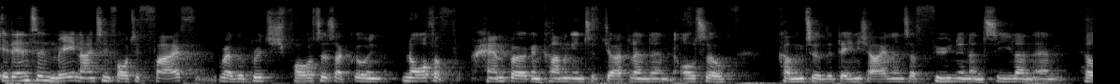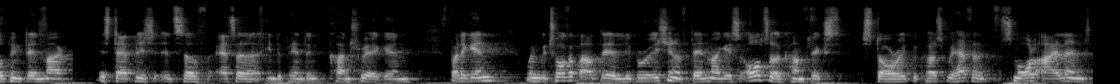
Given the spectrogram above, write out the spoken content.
It ends in May 1945, where the British forces are going north of Hamburg and coming into Jutland and also coming to the Danish islands of Funen and Zealand and helping Denmark establish itself as an independent country again. But again, when we talk about the liberation of Denmark, it's also a complex story because we have a small island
